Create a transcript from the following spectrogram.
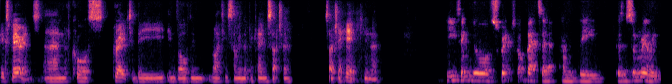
experience. And of course, great to be involved in writing something that became such a such a hit, you know. Do you think your scripts got better and the because there's some really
